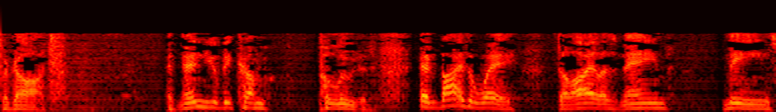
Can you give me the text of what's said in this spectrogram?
to God. And then you become polluted. And by the way, Delilah's name means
